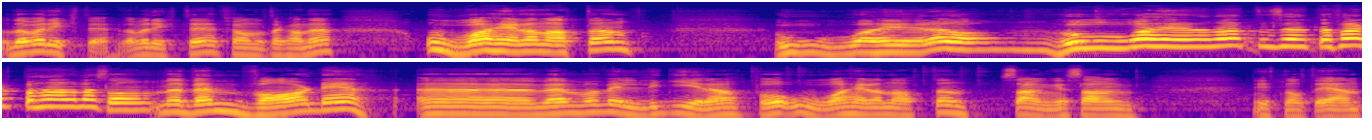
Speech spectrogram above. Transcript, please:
Og det var riktig. det var riktig, for dette kan jeg. Oa hele natten. Oa hele dagen, oa hele natten, setter fart på halvveien Men hvem var det? Uh, hvem var veldig gira på Oa hele natten? Sange sang 1981.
